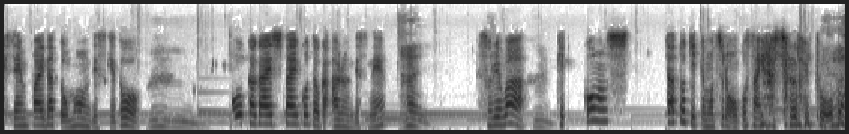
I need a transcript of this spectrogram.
い先輩だと思うんですけど、うん、お伺いしたいことがあるんですね。はい。それは、うん、結婚した時ってもちろんお子さんいらっしゃらないと思う。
